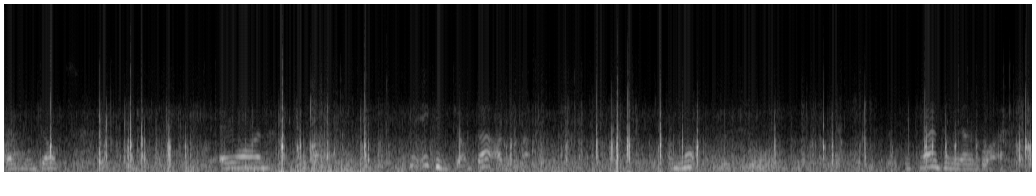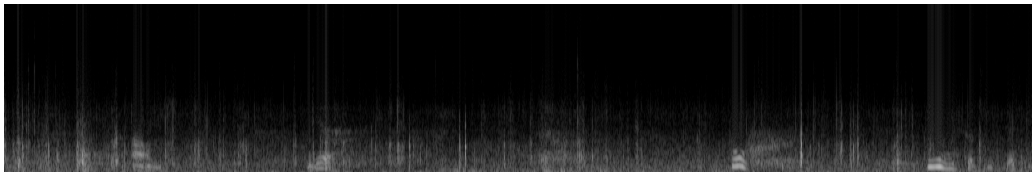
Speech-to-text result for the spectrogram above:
downhill jumps. A1, I think you can jump that. I don't know. I'm not so sure, but you can tell down below. Um, yeah. Ooh. Ooh, we've got some sketchy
